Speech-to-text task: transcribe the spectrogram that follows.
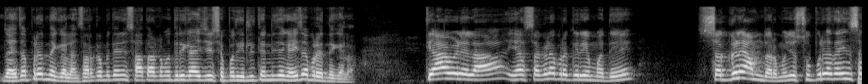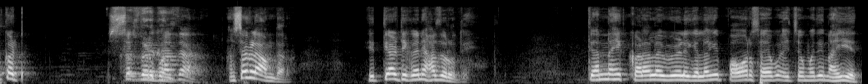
जायचा प्रयत्न केला सरकारमध्ये त्यांनी सात आठ मंत्री घ्यायची शपथ घेतली त्यांनी ते घ्यायचा प्रयत्न केला. त्यावेळेला या सगळ्या प्रक्रियेमध्ये सगळे आमदार म्हणजे सुप्रियाताईं सकट सगळे खासदार आणि सगळे आमदार हे त्या ठिकाणी हजर होते. त्यांना हे कळायला वेळ गेला की पवारसाहेब याच्यामध्ये नाही आहेत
